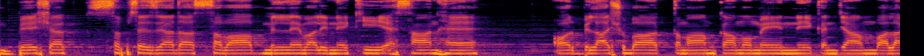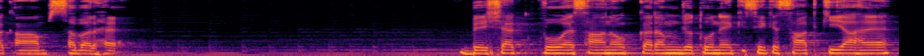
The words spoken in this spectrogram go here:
बेशक सबसे ज़्यादा सवाब मिलने वाली नेकी एहसान है और बिलाशुबा तमाम कामों में नेक अंजाम वाला काम सब्र है। बेशक वो एहसान करम जो तूने किसी के साथ किया है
